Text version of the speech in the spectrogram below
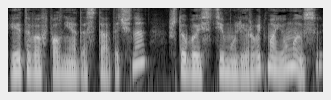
И этого вполне достаточно, чтобы стимулировать мою мысль.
